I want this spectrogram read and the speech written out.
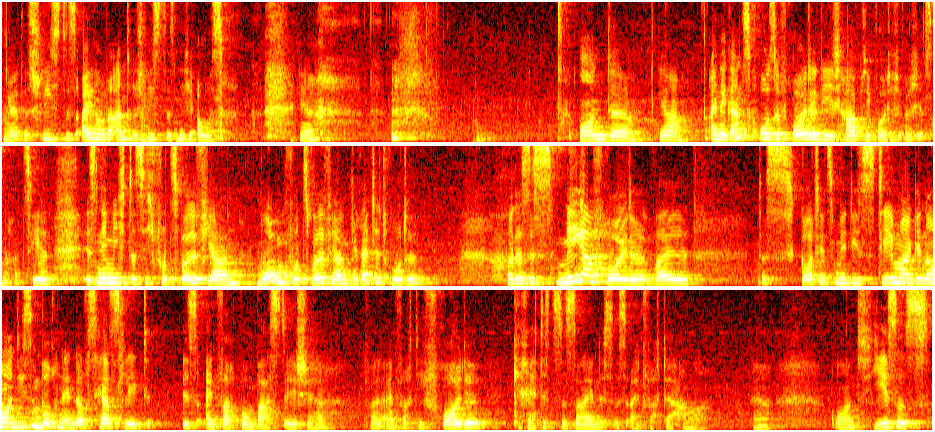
Ja, das schließt das eine oder andere schließt das nicht aus. Ja. Und äh, ja, eine ganz große Freude, die ich habe, die wollte ich euch jetzt noch erzählen, ist nämlich, dass ich vor zwölf Jahren, morgen vor zwölf Jahren gerettet wurde. Und das ist mega Freude, weil dass Gott jetzt mir dieses Thema genau an diesem Wochenende aufs Herz legt ist einfach bombastisch, ja? weil einfach die Freude, gerettet zu sein, das ist einfach der Hammer. Ja? Und Jesus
